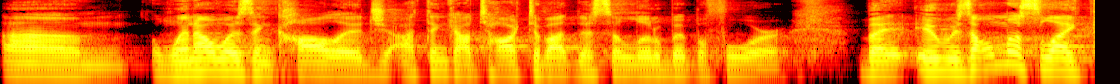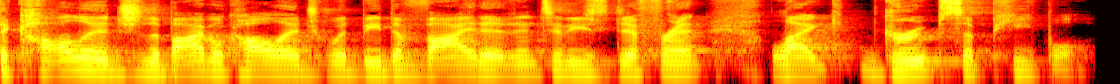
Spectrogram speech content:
um, when I was in college, I think I talked about this a little bit before, but it was almost like the college, the Bible college would be divided into these different like groups of people,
